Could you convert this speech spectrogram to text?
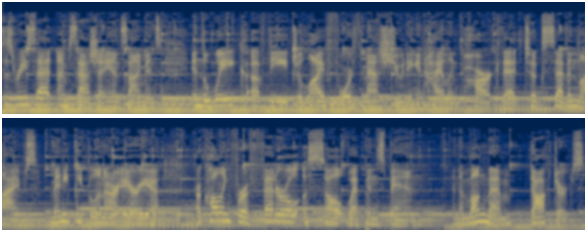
is Reset. I'm Sasha Ann Simons. In the wake of the July 4th mass shooting in Highland Park that took seven lives, many people in our area are calling for a federal assault weapons ban, and among them, doctors.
